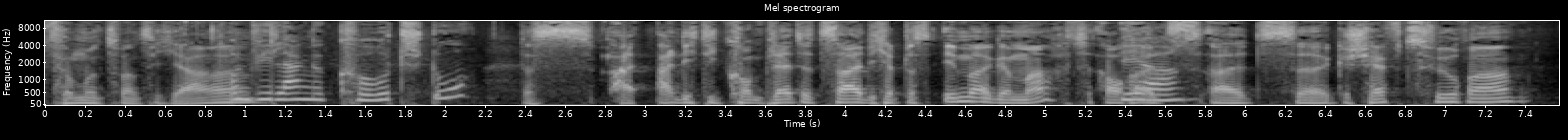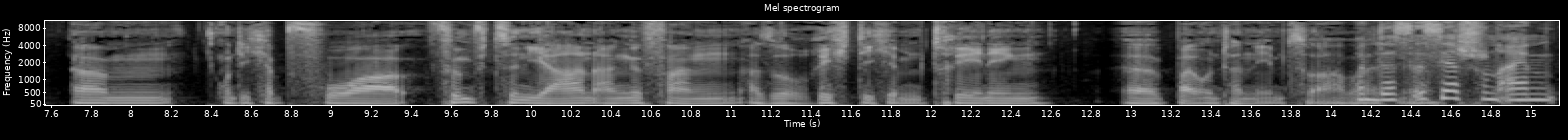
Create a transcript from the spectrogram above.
25 Jahre. Und wie lange coachst du? Das eigentlich die komplette Zeit. Ich habe das immer gemacht, auch ja. als als äh, Geschäftsführer ähm, und ich habe vor 15 Jahren angefangen, also richtig im Training äh, bei Unternehmen zu arbeiten. Und das ja. ist ja schon ein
